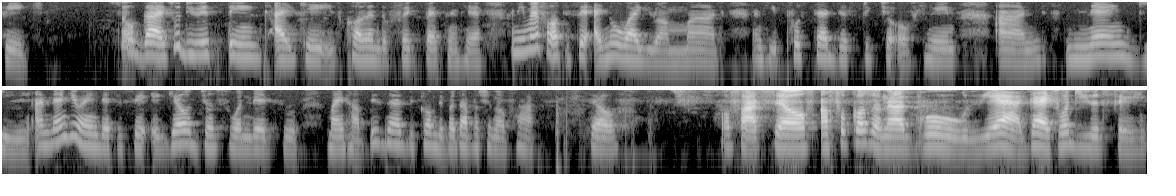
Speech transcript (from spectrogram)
fake. So, guys, who do you think Ike is calling the fake person here? And he went forward to say, I know why you are mad. And he posted this picture of him and Nengi. And Nengi went there to say, a girl just wanted to mind her business, become the better version of herself of herself and focus on our goals. Yeah, guys, what do you think?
